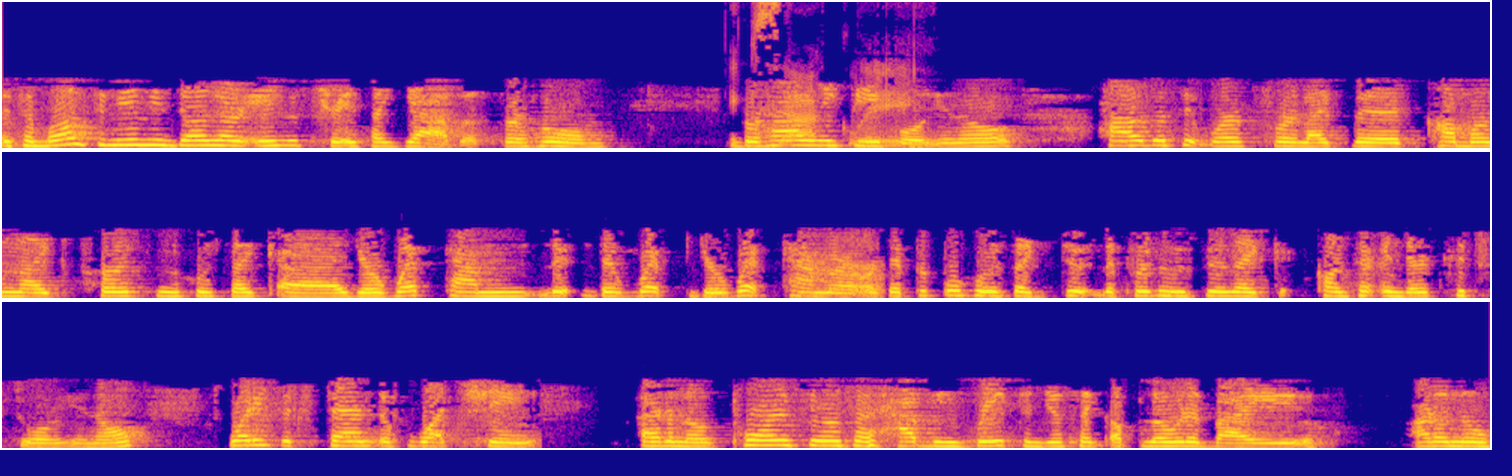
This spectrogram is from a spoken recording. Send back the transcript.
it's a multi-million dollar industry. It's like yeah but for whom? For how many people you know? How does it work for like the common like person who's like uh your webcam the, the web your webcamera or the people who's like do, the person who's doing like content in their clip store you know? What is the extent of watching? I don't know. Porn films that have been raped and just like uploaded by i don't know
